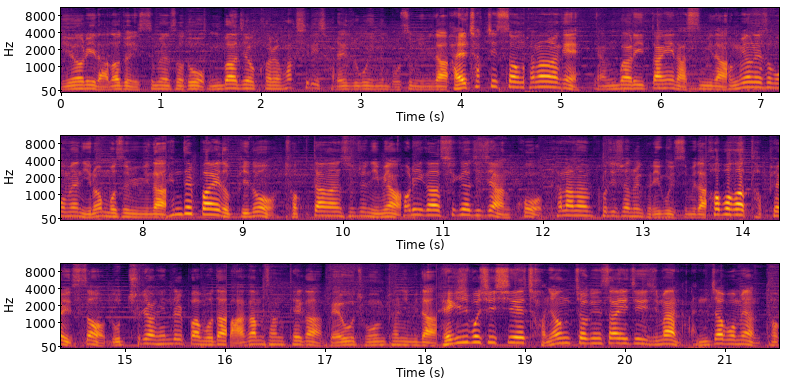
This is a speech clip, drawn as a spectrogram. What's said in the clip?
2열이 나눠져 있으면서도 등받이 역할을 확실히 잘해주고 있는 모습입니다. 발 착지성 편안하게 양발이 땅에 닿습니다. 정면에서 보면 이런 모습입니다. 핸들바의 높이도 적당한 수준이며 허리가 숙여지지 않고 편안한 포지션을 그리고 있습니다. 커버가 덮여 있어 노출형 핸들바보다 마감 상태가 매우 좋은 편입니다. 125cc의 전형적인 사이즈이지만 앉아보면 더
